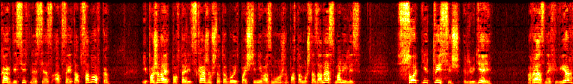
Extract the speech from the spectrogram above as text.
как в действительности обстоит обстановка, и пожелает повторить, скажем, что это будет почти невозможно, потому что за нас молились сотни тысяч людей разных вер,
